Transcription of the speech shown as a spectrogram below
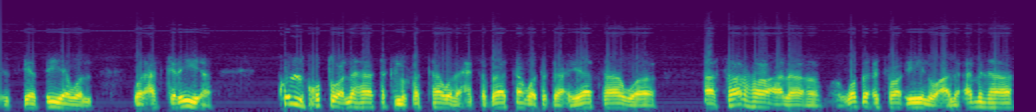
السياسية والعسكرية. كل خطوة لها تكلفتها ولها حساباتها وتداعياتها وآثارها على وضع إسرائيل وعلى أمنها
